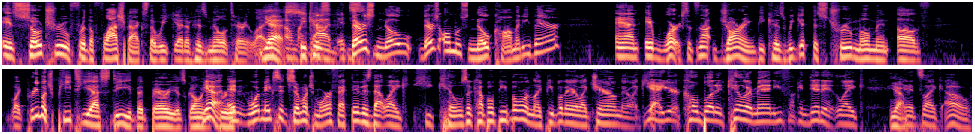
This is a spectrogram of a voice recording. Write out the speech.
is so true for the flashbacks that we get of his military life. Yes. Oh my because God, there is no, there's almost no comedy there, and it works. It's not jarring because we get this true moment of. Like pretty much PTSD that Barry is going yeah, through. and what makes it so much more effective is that like he kills a couple people and like people there like cheering him. They're like, "Yeah, you're a cold blooded killer, man. You fucking did it!" Like, Yeah. and it's like, oh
